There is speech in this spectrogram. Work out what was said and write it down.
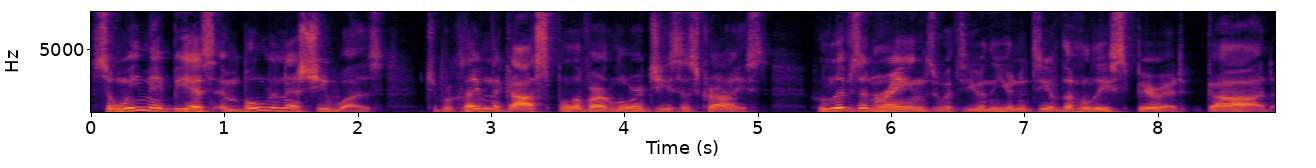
so we may be as emboldened as she was to proclaim the gospel of our Lord Jesus Christ, who lives and reigns with you in the unity of the Holy Spirit, God,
